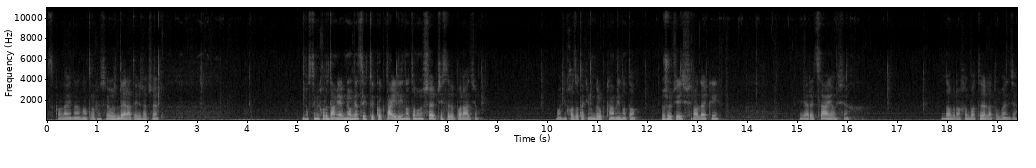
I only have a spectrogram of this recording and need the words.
Z kolejna, no trochę się już zbiera tych rzeczy. Bo z tymi hordami, jak miał więcej tych koktajli, no to bym szybciej sobie poradził. Bo oni chodzą takimi grupkami, no to rzucić w środek i... i rycają się. Dobra, chyba tyle tu będzie.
